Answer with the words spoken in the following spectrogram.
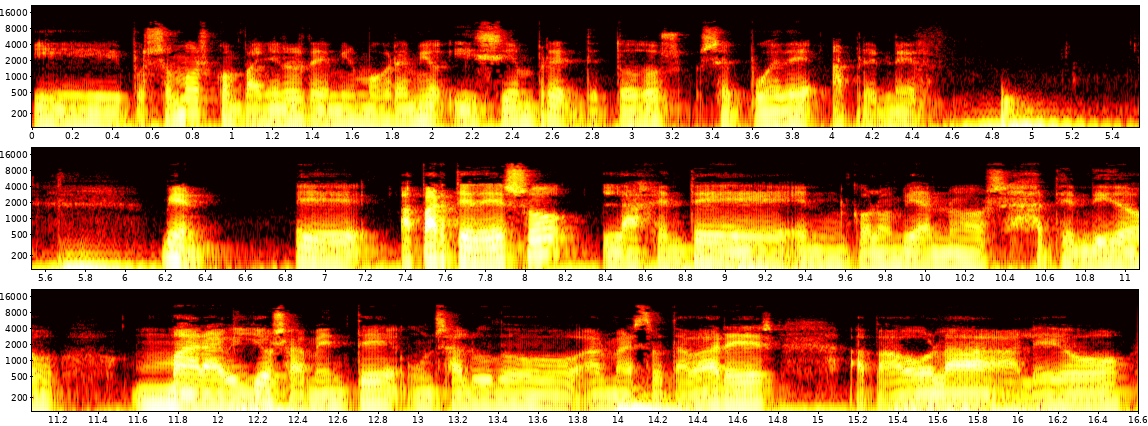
Y pues somos compañeros del mismo gremio y siempre de todos se puede aprender. Bien, eh, aparte de eso, la gente en Colombia nos ha atendido maravillosamente. Un saludo al maestro Tavares, a Paola, a Leo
